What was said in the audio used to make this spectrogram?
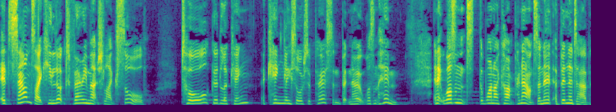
it sounds like he looked very much like Saul tall, good looking, a kingly sort of person. But no, it wasn't him. And it wasn't the one I can't pronounce, Abinadab.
